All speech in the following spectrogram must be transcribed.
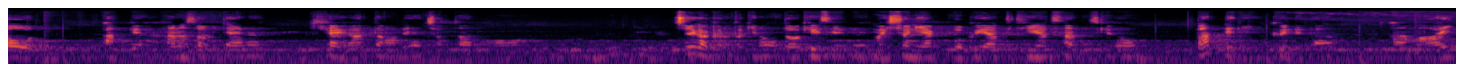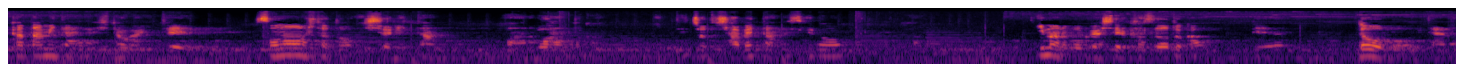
おう、会って話そうみたいな機会があったので、ちょっとあの、中学の時の同級生で、まあ、一緒にや僕やってやってたんですけど、バッテリー組んでたあまあ相方みたいな人がいて、その人と一緒に行ったんあのご飯とか行ってちょっと喋ったんですけど、あの今の僕がしてる活動とかで、どう思うみたいな、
